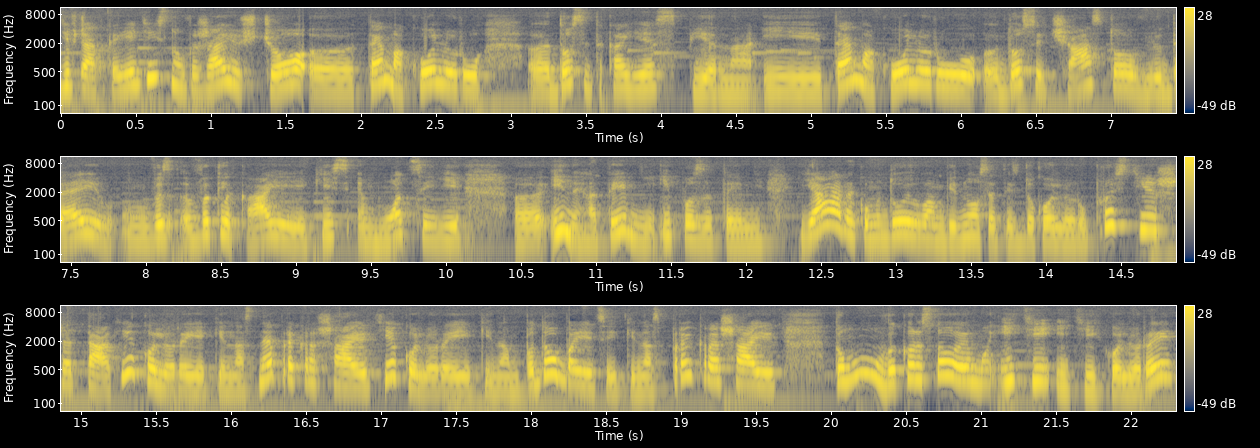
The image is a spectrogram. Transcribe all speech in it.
Дівчатка, я дійсно вважаю, що е, тема кольору е, досить така є спірна, і тема кольору е, досить часто в людей викликає якісь емоції і негативні, і позитивні. Я рекомендую вам відноситись до кольору простіше. Так, є кольори, які нас не прикрашають, є кольори, які нам подобаються, які нас прикрашають. Тому використовуємо і ті, і ті кольори.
